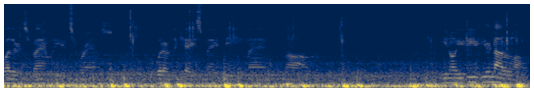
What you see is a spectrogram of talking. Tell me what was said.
whether it's family, it's friends, whatever the case may be, man, um, you know, you, you're not alone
